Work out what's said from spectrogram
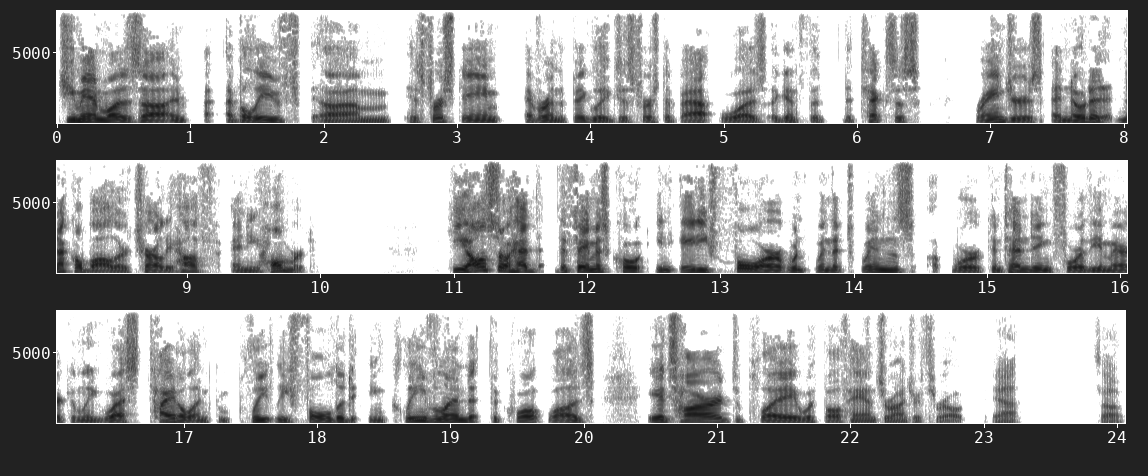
G Man was, uh, I believe, um, his first game ever in the big leagues. His first at bat was against the, the Texas Rangers and noted at knuckleballer Charlie Hough, and he homered. He also had the famous quote in '84 when, when the Twins were contending for the American League West title and completely folded in Cleveland. The quote was, "It's hard to play with both hands around your throat." Yeah. So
